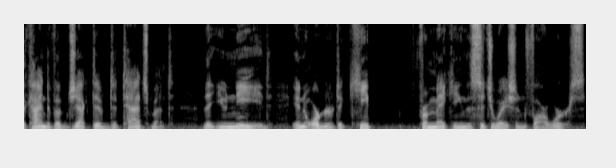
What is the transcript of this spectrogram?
the kind of objective detachment that you need in order to keep from making the situation far worse.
